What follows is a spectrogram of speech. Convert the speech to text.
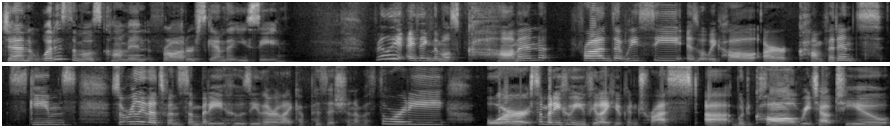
Jen, what is the most common fraud or scam that you see? Really, I think the most common fraud that we see is what we call our confidence schemes. So, really, that's when somebody who's either like a position of authority or somebody who you feel like you can trust uh, would call, reach out to you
